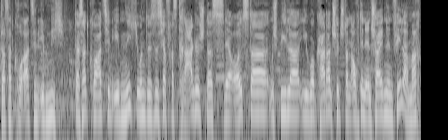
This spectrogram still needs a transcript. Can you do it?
Das hat Kroatien eben nicht. Das hat Kroatien eben nicht. Und es ist ja fast tragisch, dass der All-Star-Spieler Igor Karacic dann auch den entscheidenden Fehler macht.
